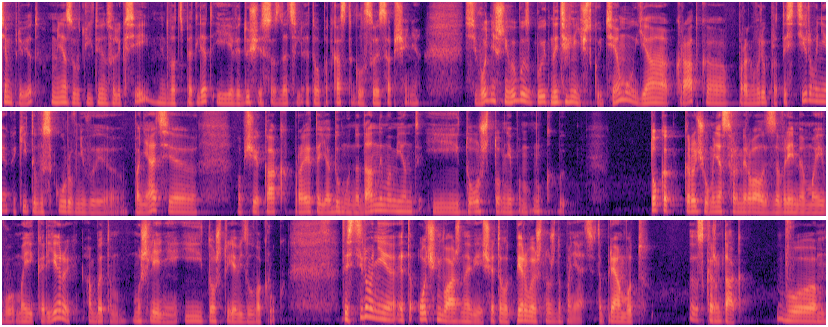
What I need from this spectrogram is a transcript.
Всем привет, меня зовут Литвинов Алексей, мне 25 лет, и я ведущий и создатель этого подкаста «Голосовые сообщения». Сегодняшний выпуск будет на техническую тему. Я кратко проговорю про тестирование, какие-то высокоуровневые понятия, вообще как про это я думаю на данный момент, и то, что мне, ну, как бы, то, как, короче, у меня сформировалось за время моего, моей карьеры об этом мышлении и то, что я видел вокруг. Тестирование – это очень важная вещь. Это вот первое, что нужно понять. Это прям вот, э, скажем так, в...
